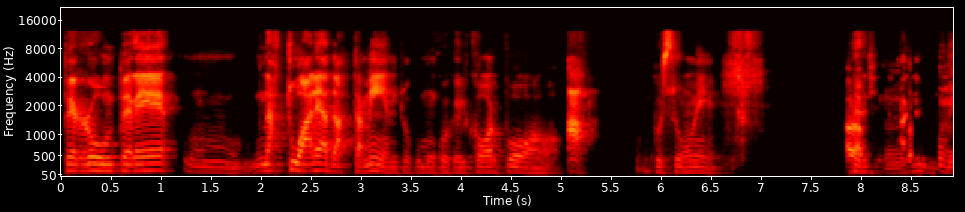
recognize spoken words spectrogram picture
per rompere um, un attuale adattamento comunque che il corpo ha in questo momento. Allora, tu mi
